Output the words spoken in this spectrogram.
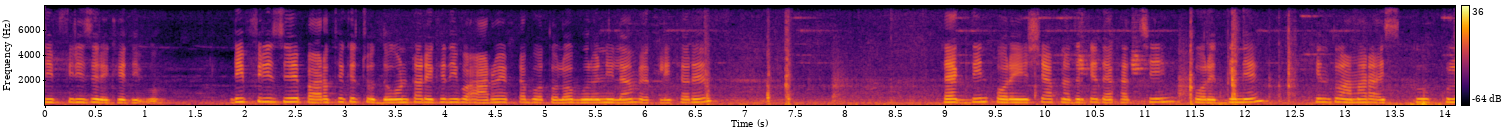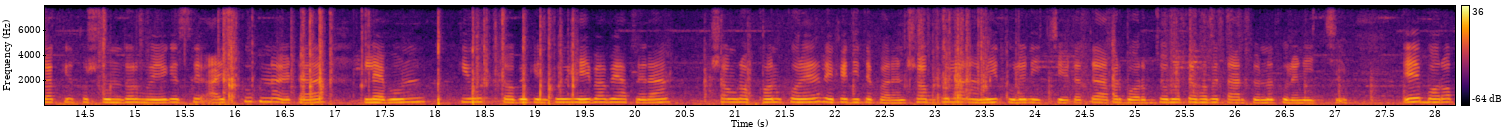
ডিপ ফ্রিজে রেখে দিব। ডিপ ফ্রিজে বারো থেকে চোদ্দ ঘণ্টা রেখে দিব। আরও একটা বোতলও ভরে নিলাম এক লিটারের একদিন পরে এসে আপনাদেরকে দেখাচ্ছি পরের দিনে। কিন্তু আমার আইসকুপগুলো কত সুন্দর হয়ে গেছে। আইসকুপ না, এটা লেমন কিউব তবে কিন্তু এইভাবে আপনারা সংরক্ষণ করে রেখে দিতে পারেন। সবগুলো আমি তুলে নিচ্ছি। এটাতে আবার বরফ জমাতে হবে, তার জন্য তুলে নিচ্ছি। এই বরফ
